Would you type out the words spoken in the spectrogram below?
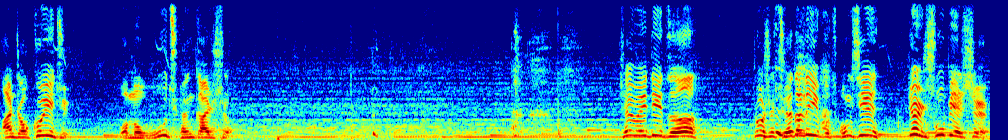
按照规矩，我们无权干涉。这位弟子，若是觉得力不从心，认输便是。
